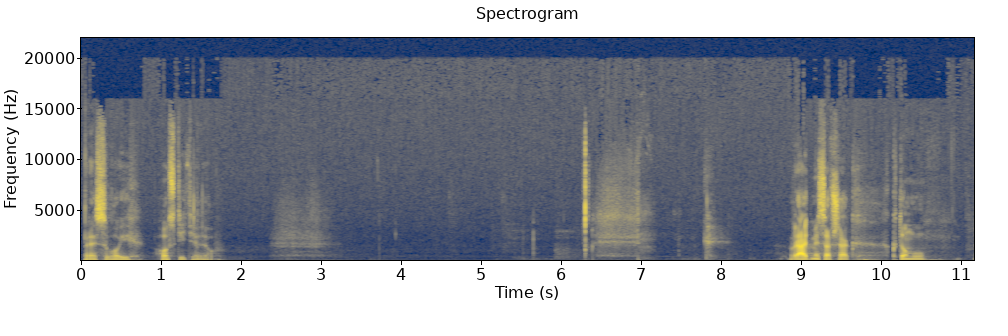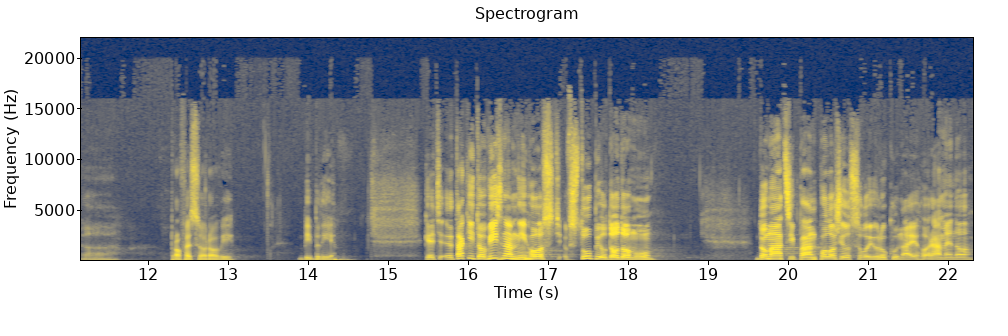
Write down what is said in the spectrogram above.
pre svojich hostiteľov. Vráťme sa však k tomu uh, profesorovi Biblie. Keď takýto významný host vstúpil do domu, domáci pán položil svoju ruku na jeho rameno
